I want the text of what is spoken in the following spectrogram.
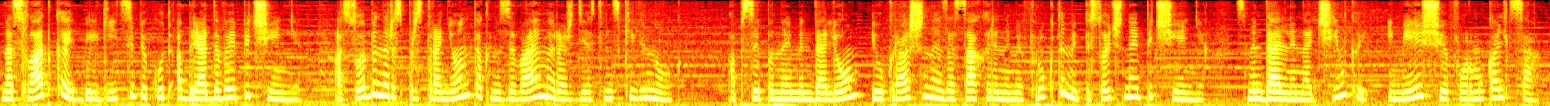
На сладкое бельгийцы пекут обрядовое печенье. Особенно распространен так называемый рождественский венок, обсыпанное миндалем и украшенное засахаренными фруктами песочное печенье с миндальной начинкой, имеющее форму кольца –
